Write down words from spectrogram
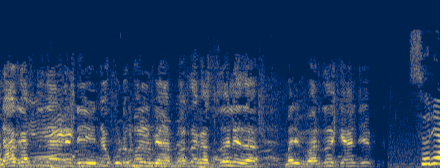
నాకు వస్తుందండి ఇంట్లో కుటుంబం భర్తకు వస్తుందా లేదా మరి భర్త క్యాన్ చెప్తే సూర్య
